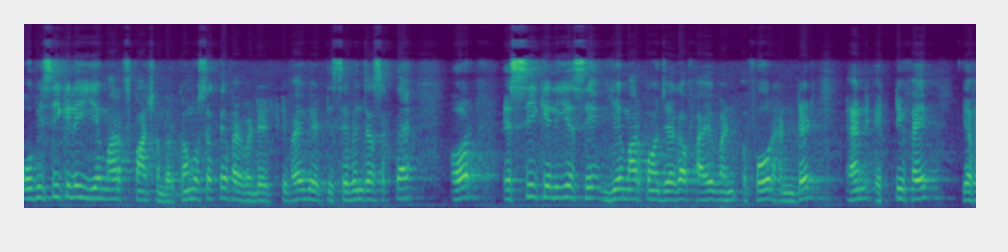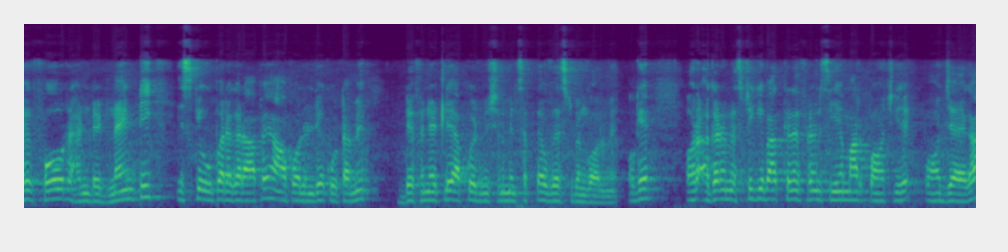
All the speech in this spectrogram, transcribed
ओबीसी के लिए ये मार्क्स पाँच नंबर कम हो सकते हैं 585 या 87 जा सकता है। और एससी के लिए से ये मार्क पहुँच जाएगा five four hundred and eighty five या फिर 490 इसके ऊपर अगर आप हैं, आप ऑल इंडिया कोटा में डेफिनेटली आपको एडमिशन मिल सकता है वेस्ट बंगाल में ओके और अगर हम एसटी की बात करें फ्रेंड्स ये मार्क पहुँच पहुँच जाएगा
